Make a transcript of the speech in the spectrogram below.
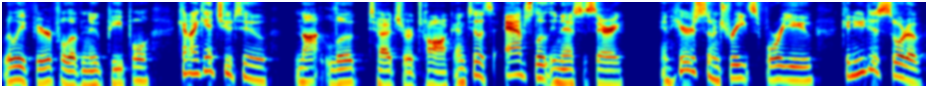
really fearful of new people. Can I get you to not look, touch, or talk until it's absolutely necessary? And here's some treats for you. Can you just sort of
